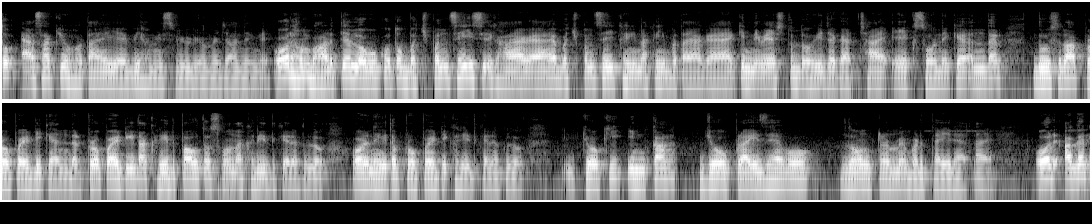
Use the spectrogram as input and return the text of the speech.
तो ऐसा क्यों होता है, ये भी हम इस वीडियो में जानेंगे। और हम भारतीय लोगों को तो बचपन से ही सिखाया गया है, बचपन से ही कहीं ना कहीं बताया गया है कि निवेश तो दो ही जगह अच्छा है, एक सोने के अंदर, दूसरा प्रॉपर्टी के अंदर। प्रॉपर्टी ना खरीद पाओ तो सोना खरीद के रख लो, और नहीं तो प्रॉपर्टी खरीद के रख लो। क्योंकि इनका जो प्राइस है वो लॉन्ग टर्म में बढ़ता ही रहता है। और अगर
